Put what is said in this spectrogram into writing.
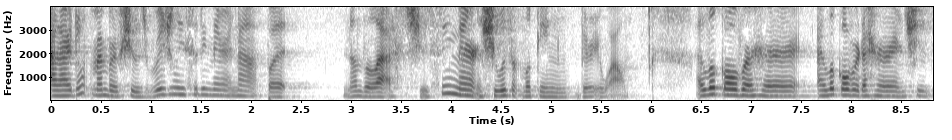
and I don't remember if she was originally sitting there or not, but nonetheless, she was sitting there and she wasn't looking very well. I look over her, I look over to her, and she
